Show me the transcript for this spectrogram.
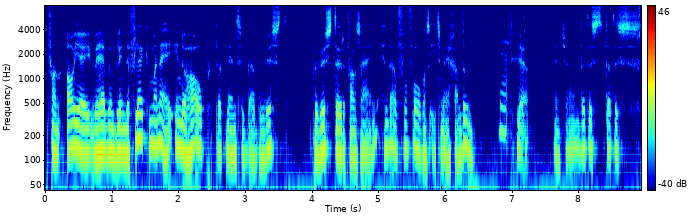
van, oh jee, we hebben een blinde vlek, maar nee, in de hoop dat mensen daar bewust, bewuster van zijn en daar vervolgens iets mee gaan doen. Ja. Weet je wel, dat is, dat is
